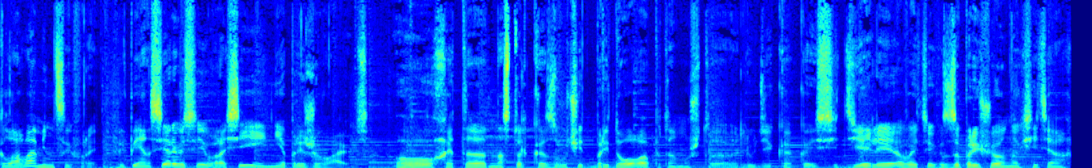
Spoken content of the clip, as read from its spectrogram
Глава Минцифры. VPN-сервисы в России не приживаются. Ох, это настолько звучит бредово, потому что люди как и сидели в этих запрещенных сетях,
